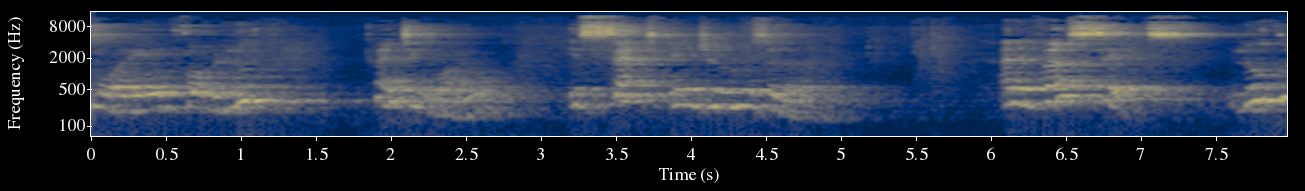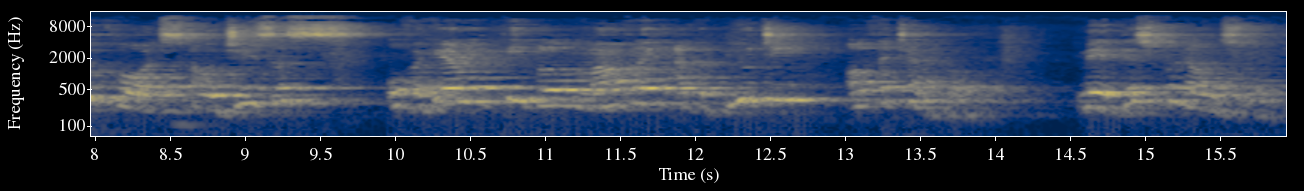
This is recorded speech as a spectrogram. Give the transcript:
Morning from Luke 21 is set in Jerusalem. And in verse 6, Luke records how Jesus, overhearing people marveling at the beauty of the temple, made this pronouncement.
